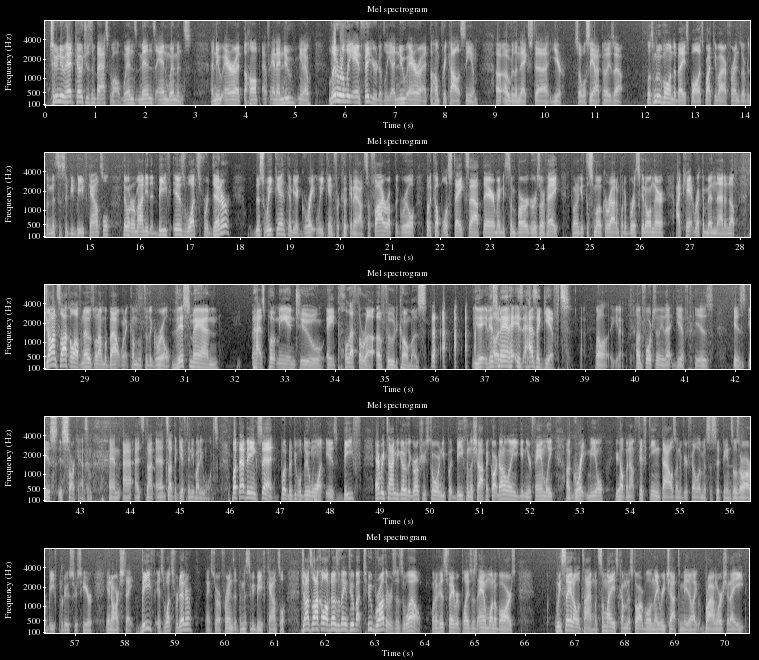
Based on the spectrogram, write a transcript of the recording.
two new head coaches in basketball, men's, men's and women's. A new era at the hump, and a new, you know, literally and figuratively, a new era at the Humphrey Coliseum uh, over the next uh, year. So we'll see how it plays out. Let's move on to baseball. It's brought to you by our friends over at the Mississippi Beef Council. They want to remind you that beef is what's for dinner. This weekend going to be a great weekend for cooking out. So fire up the grill, put a couple of steaks out there, maybe some burgers, or if hey, if you want to get the smoker out and put a brisket on there, I can't recommend that enough. John Sokoloff knows what I'm about when it comes to the grill. This man has put me into a plethora of food comas. this oh, man is has a gift. Well, you know, unfortunately, that gift is is is is sarcasm, and it's not it's not the gift anybody wants. But that being said, what people do want is beef Every time you go to the grocery store and you put beef in the shopping cart, not only are you getting your family a great meal, you're helping out 15,000 of your fellow Mississippians. Those are our beef producers here in our state. Beef is what's for dinner, thanks to our friends at the Mississippi Beef Council. John Sokoloff knows a thing or two about Two Brothers as well, one of his favorite places and one of ours. We say it all the time. When somebody's coming to Starkville and they reach out to me, they're like, Brian, where should I eat?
